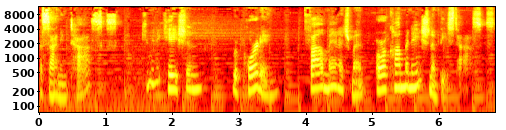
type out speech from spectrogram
assigning tasks, communication, reporting, file management, or a combination of these tasks?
